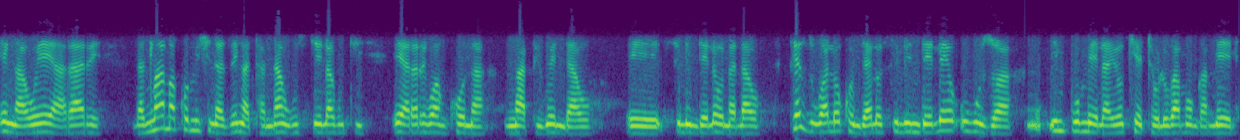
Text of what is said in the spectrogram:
engawe Harare lanxa ama commissioners engathandanga ukusitshela ukuthi eHarare kwangikhona ngaphi kwendawo eh silindele ona lawo. Phezu kwalokho njalo silindele ukuzwa impumela yokhetho lukamongameli.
